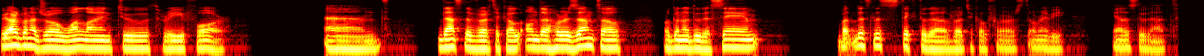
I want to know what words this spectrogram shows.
We are going to draw one line, two, three, four and that's the vertical. On the horizontal we're gonna do the same. But let's let's stick to the vertical first or maybe yeah let's do that.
